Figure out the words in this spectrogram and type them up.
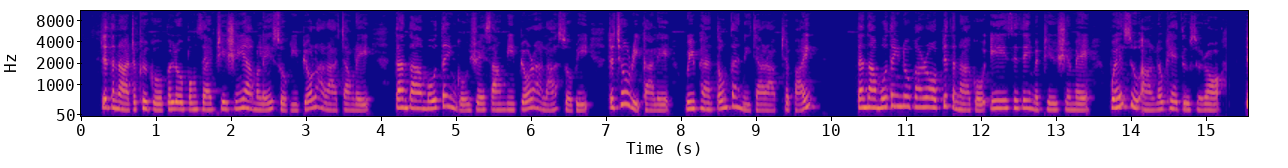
။ပြဿနာတစ်ခုကိုဘယ်လိုပုံစံဖြေရှင်းရမလဲဆိုပြီးပြောလာတာကြောင့်လေတန်တာမိုးသိမ့်ကိုရွယ်ဆောင်ပြီးပြောတာလားဆိုပြီးတချို့တွေကလည်းဝီဖန်သုံးသပ်နေကြတာဖြစ်ပါတယ်။ တန်တာမိုးသိန်းတို့ကတော့ပြဿနာကိုအေးအေးဆေးဆေးမဖြေရှင်းမဲ့ပွဲစုအောင်လုပ်ခဲ့သူဆိုတော့ပြ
